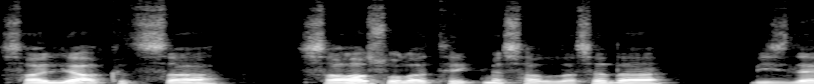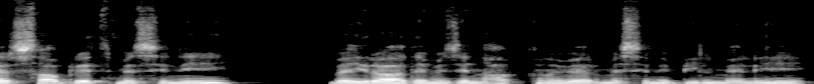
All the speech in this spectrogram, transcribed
salya akıtsa, sağa sola tekme sallasa da bizler sabretmesini ve irademizin hakkını vermesini bilmeli,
